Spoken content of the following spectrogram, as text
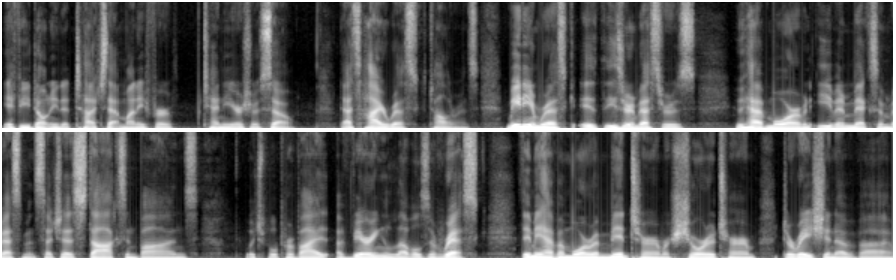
if you don't need to touch that money for 10 years or so. That's high risk tolerance. Medium risk is these are investors who have more of an even mix of investments, such as stocks and bonds, which will provide varying levels of risk. They may have a more of a midterm or shorter term duration of uh,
